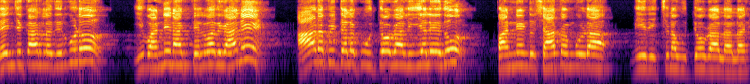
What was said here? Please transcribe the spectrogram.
బెంచ్ కార్ల తిరుగుడు ఇవన్నీ నాకు తెలియదు కానీ ఆడబిడ్డలకు ఉద్యోగాలు ఇయ్యలేదు. పన్నెండు శాతం కూడా మీరు ఇచ్చిన ఉద్యోగాలని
